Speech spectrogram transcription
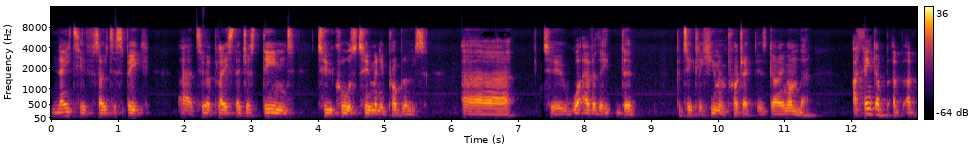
native, so to speak, uh, to a place. They're just deemed to cause too many problems uh, to whatever the, the particular human project is going on there. I think a, a,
